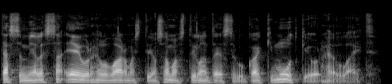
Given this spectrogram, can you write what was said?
tässä mielessä e-urheilu varmasti on samassa tilanteessa kuin kaikki muutkin urheilulajit.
